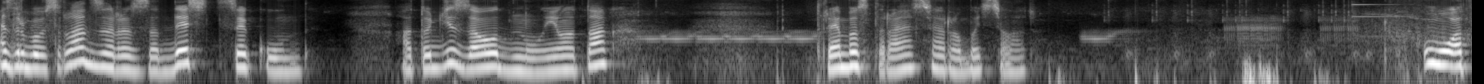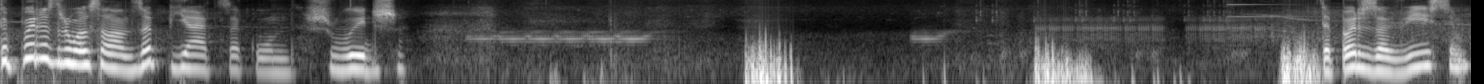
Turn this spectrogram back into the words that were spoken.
Я зробив салат зараз за 10 секунд, а тоді за одну. І отак треба старатися робити салат. О, тепер я зробив салат за 5 секунд. Швидше. Тепер за 8.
